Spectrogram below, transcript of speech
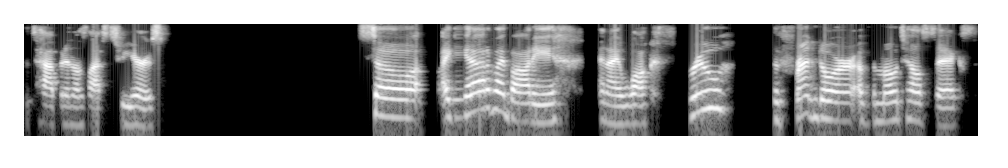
that's happened in those last two years. So I get out of my body and I walk through the front door of the Motel 6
